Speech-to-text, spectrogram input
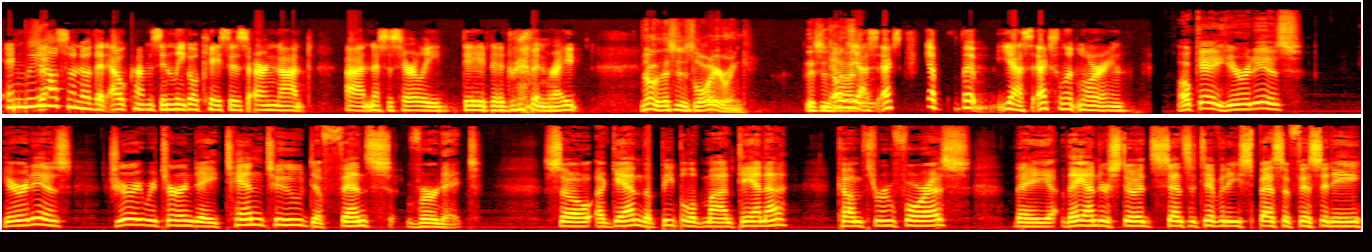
And we that, also know that outcomes in legal cases are not uh, necessarily data driven, right? No, this is lawyering. This is. Oh yes, ex- yeah, but yes, excellent lawyering. Okay, here it is. Here it is. Jury returned a 10-2 defense verdict. So again, the people of Montana come through for us. They they understood sensitivity, specificity,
